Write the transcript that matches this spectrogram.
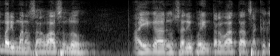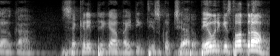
మరి మన సహవాసంలో అయ్యగారు చనిపోయిన తర్వాత చక్కగా ఒక సెక్రటరీగా బయటికి తీసుకొచ్చారు. దేవునికి స్తోత్రం.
